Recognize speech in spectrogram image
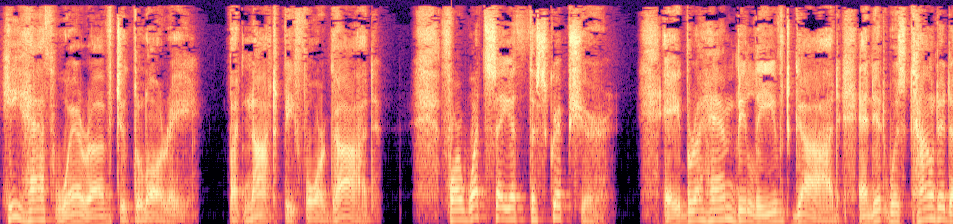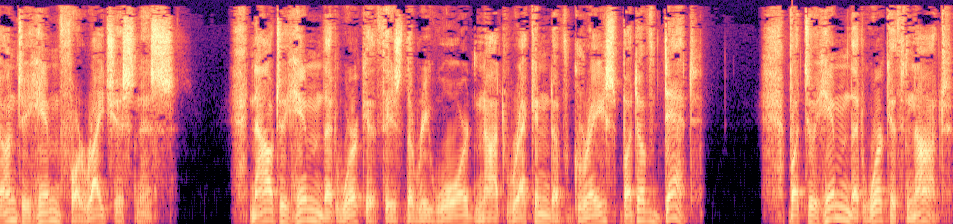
he hath whereof to glory, but not before God. For what saith the Scripture? Abraham believed God, and it was counted unto him for righteousness. Now to him that worketh is the reward not reckoned of grace, but of debt. But to him that worketh not,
